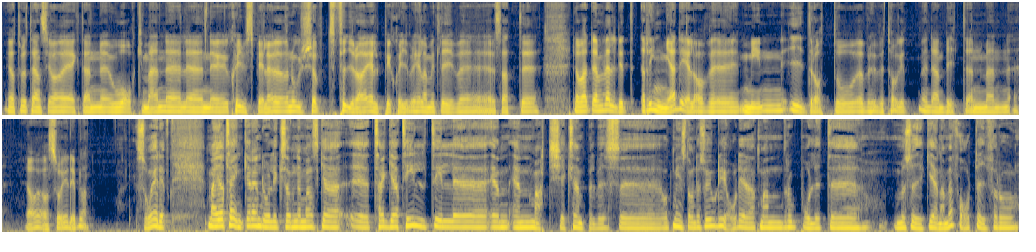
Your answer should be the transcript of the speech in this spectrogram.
jag tror inte ens jag har ägt en Walkman eller en skivspelare. Jag har nog köpt fyra LP-skivor hela mitt liv. Så att det har varit en väldigt ringa del av min idrott och överhuvudtaget den biten. Men ja, ja, så är det ibland. Så är det. Men jag tänker ändå liksom när man ska eh, tagga till till eh, en, en match exempelvis. Eh, åtminstone så gjorde jag det att man drog på lite eh, musik gärna med fart i för att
